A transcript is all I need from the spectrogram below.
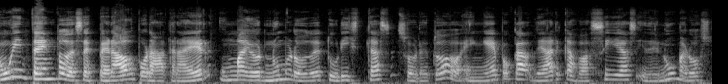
un intento desesperado por atraer un mayor número de turistas, sobre todo en época de arcas vacías y de números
